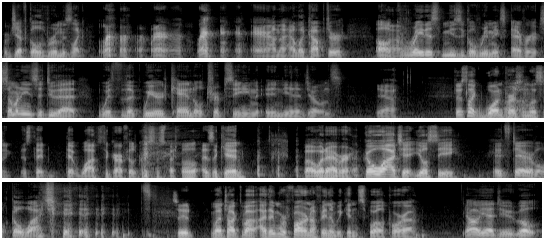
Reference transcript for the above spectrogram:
where Jeff Goldblum is like on the helicopter. Oh, greatest musical remix ever! Somebody needs to do that with the weird candle trip scene in Indiana Jones. Yeah. There's like one person listening to this that, that watched the Garfield Christmas special as a kid. But whatever. Go watch it. You'll see. It's terrible. Go watch it. So you want to talk about I think we're far enough in that we can spoil Korra. oh yeah, dude. Well,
